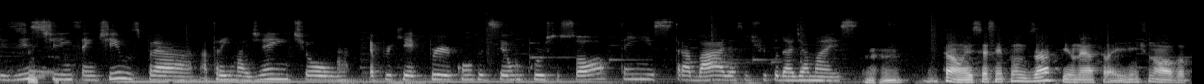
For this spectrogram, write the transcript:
Existe Sim. incentivos para atrair mais gente ou é porque por conta de ser um curso só tem esse trabalho, essa dificuldade a mais? Uhum. Então, esse é sempre um desafio, né? Atrair gente nova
